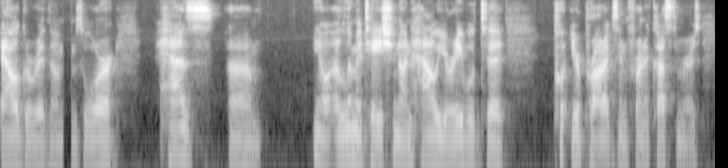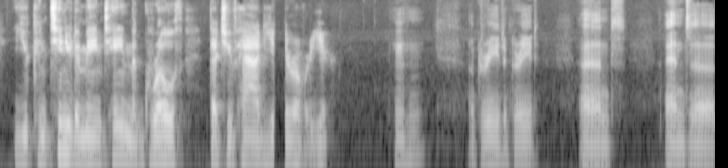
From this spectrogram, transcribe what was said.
algorithms or has um, you know a limitation on how you're able to put your products in front of customers, you continue to maintain the growth that you've had year over year. Mm-hmm. Agreed. Agreed. And and uh,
